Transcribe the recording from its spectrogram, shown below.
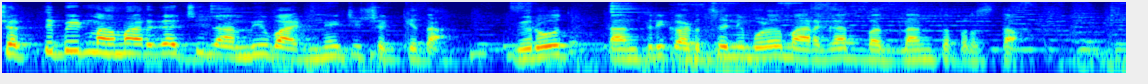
शक्तीपीठ महामार्गाची लांबी वाढण्याची शक्यता विरोध तांत्रिक अडचणीमुळे मार्गात बदलांचा प्रस्ताव.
